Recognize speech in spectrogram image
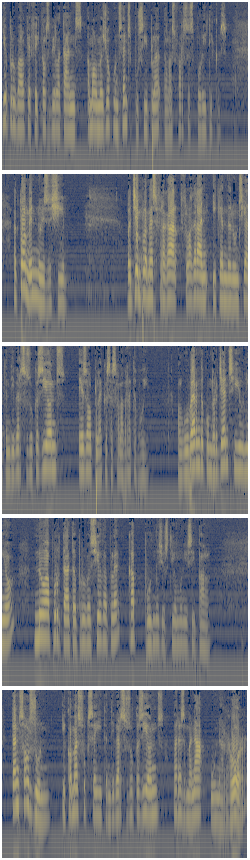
i aprovar el que afecta els vilatans amb el major consens possible de les forces polítiques. Actualment no és així. L'exemple més flagrant i que hem denunciat en diverses ocasions és el ple que s'ha celebrat avui. El govern de Convergència i Unió no ha portat a aprovació de ple cap punt de gestió municipal. Tan sols un, i com ha succeït en diverses ocasions, per esmenar un error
